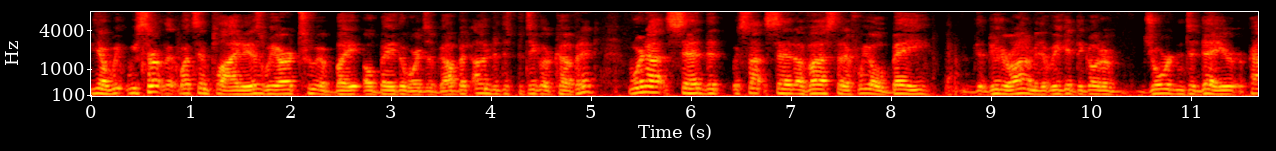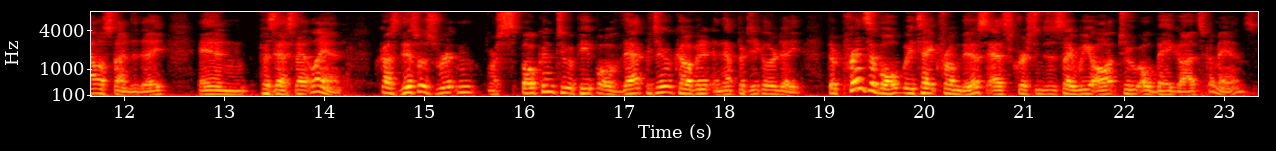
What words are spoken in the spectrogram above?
yeah, we, we certainly, what's implied is we are to obey, obey the words of God, but under this particular covenant, we're not said that, it's not said of us that if we obey the Deuteronomy that we get to go to Jordan today or Palestine today and possess that land. Because this was written or spoken to a people of that particular covenant and that particular day. The principle we take from this as Christians is to say we ought to obey God's commands.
